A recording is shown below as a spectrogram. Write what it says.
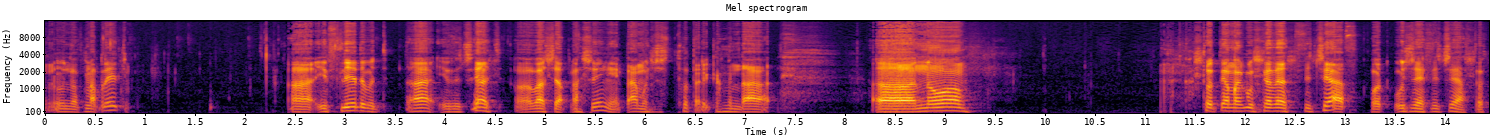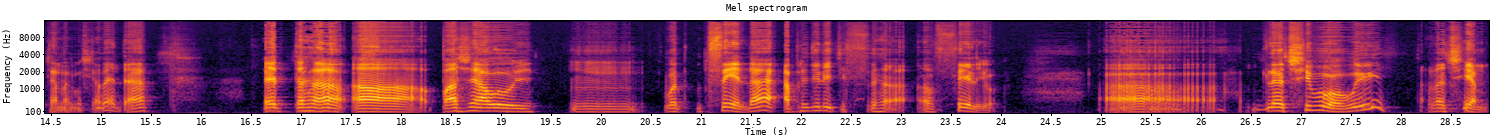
нужно смотреть, э, исследовать, да, изучать э, ваши отношения, там уже что-то рекомендовать. Э, но что я могу сказать сейчас, вот уже сейчас, что я могу сказать, да, это, а, пожалуй, вот цель, да, определитесь а, с целью, а, для чего вы, зачем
